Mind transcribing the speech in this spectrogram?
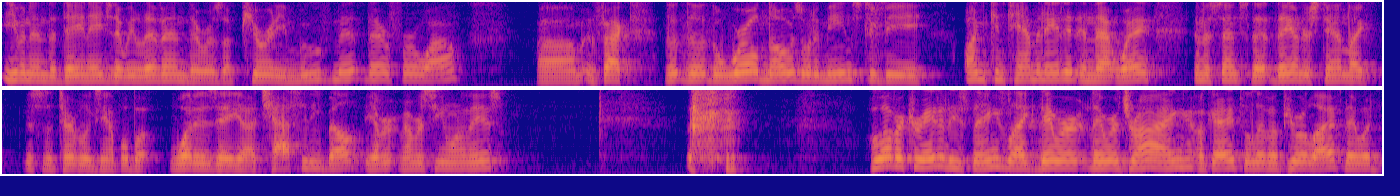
even in the day and age that we live in, there was a purity movement there for a while. Um, in fact, the, the, the world knows what it means to be uncontaminated in that way, in the sense that they understand, like, this is a terrible example, but what is a uh, chastity belt? You ever remember seeing one of these? Whoever created these things, like they were, they were trying, okay, to live a pure life. They would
